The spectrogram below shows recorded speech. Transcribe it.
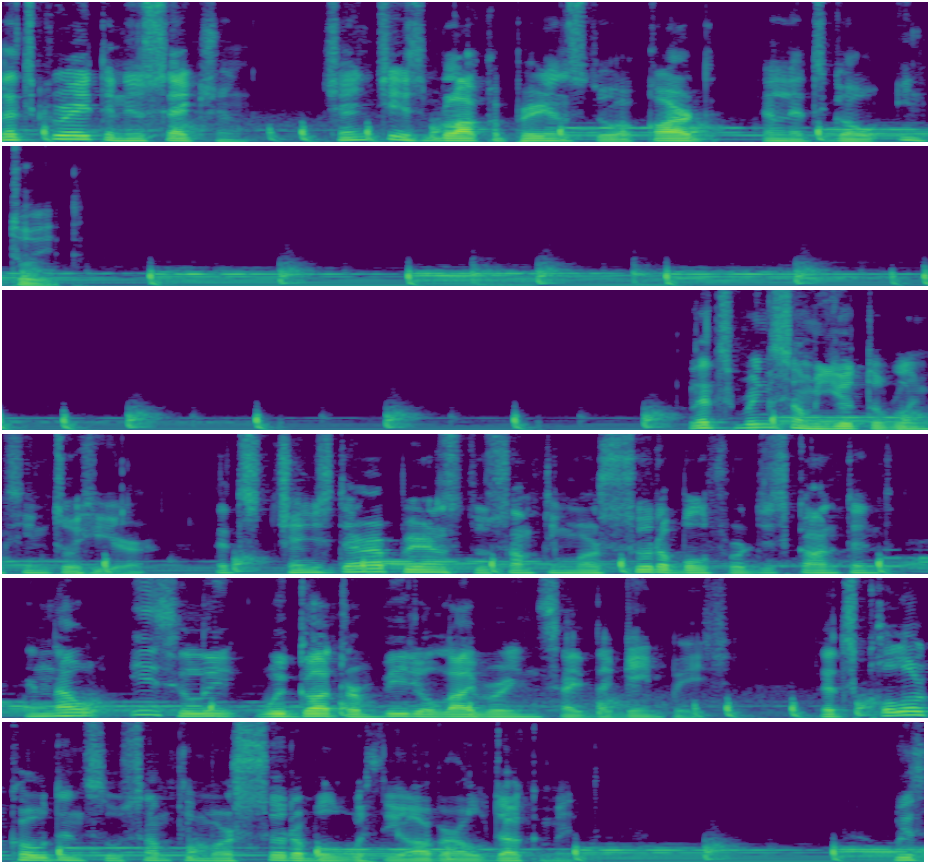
Let's create a new section. Change its block appearance to a card and let's go into it. Let's bring some YouTube links into here. Let's change their appearance to something more suitable for this content and now easily we got our video library inside the game page. let's color code and do something more suitable with the overall document. With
